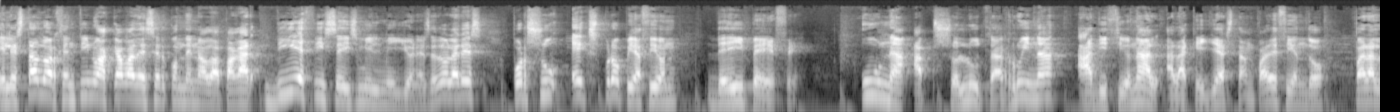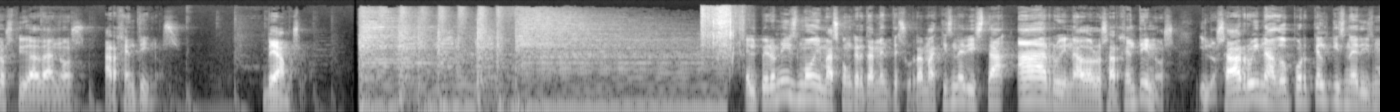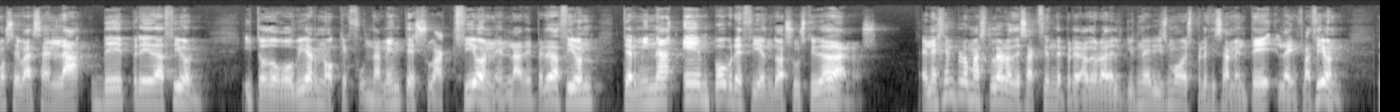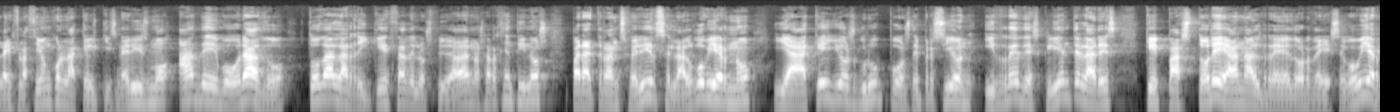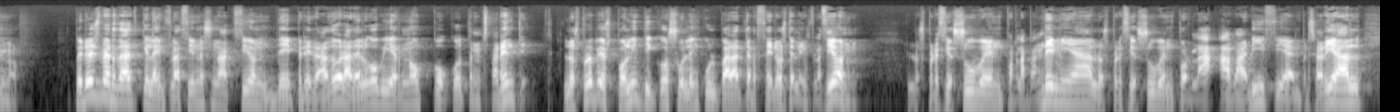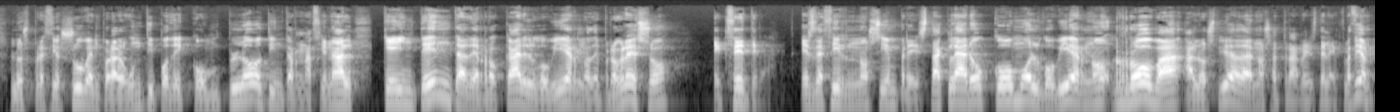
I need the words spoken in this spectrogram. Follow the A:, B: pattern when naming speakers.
A: El Estado argentino acaba de ser condenado a pagar 16 mil millones de dólares por su expropiación de IPF. Una absoluta ruina adicional a la que ya están padeciendo para los ciudadanos argentinos. Veámoslo. El peronismo, y más concretamente su rama kirchnerista, ha arruinado a los argentinos, y los ha arruinado porque el kirchnerismo se basa en la depredación, y todo gobierno que fundamente su acción en la depredación termina empobreciendo a sus ciudadanos. El ejemplo más claro de esa acción depredadora del kirchnerismo es precisamente la inflación, la inflación con la que el kirchnerismo ha devorado toda la riqueza de los ciudadanos argentinos para transferírsela al gobierno y a aquellos grupos de presión y redes clientelares que pastorean alrededor de ese gobierno. Pero es verdad que la inflación es una acción depredadora del gobierno poco transparente. Los propios políticos suelen culpar a terceros de la inflación. Los precios suben por la pandemia, los precios suben por la avaricia empresarial, los precios suben por algún tipo de complot internacional que intenta derrocar el gobierno de progreso, etc. Es decir, no siempre está claro cómo el gobierno roba a los ciudadanos a través de la inflación.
